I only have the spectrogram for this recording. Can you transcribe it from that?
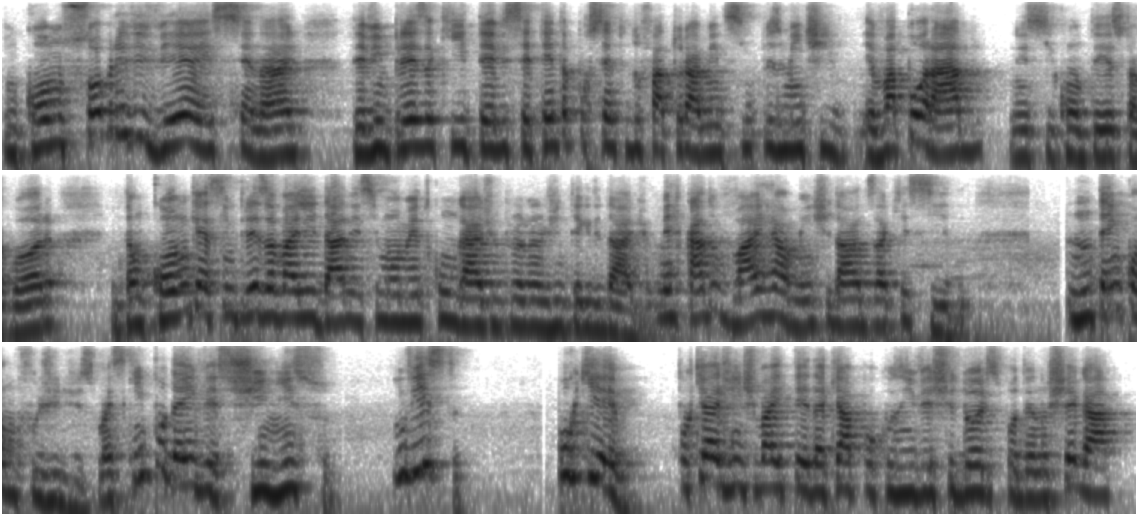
em como sobreviver a esse cenário. Teve empresa que teve 70% do faturamento simplesmente evaporado nesse contexto agora. Então, como que essa empresa vai lidar nesse momento com um gás de um problema de integridade? O mercado vai realmente dar uma desaquecida. Não tem como fugir disso. Mas quem puder investir nisso, invista. Por quê? Porque a gente vai ter daqui a pouco os investidores podendo chegar,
